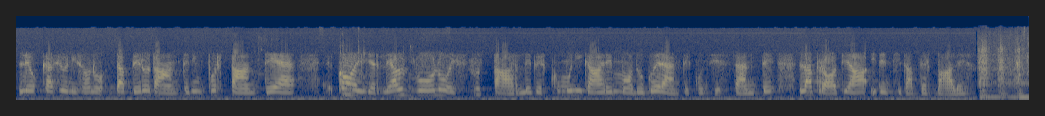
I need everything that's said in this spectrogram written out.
Le occasioni sono davvero tante, l'importante è coglierle al volo e sfruttarle per comunicare in modo coerente e consistente la propria identità verbale.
